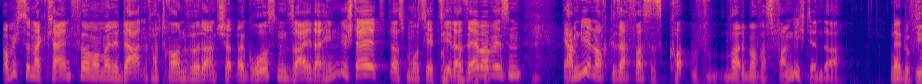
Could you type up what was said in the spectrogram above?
ob ich so einer kleinen Firma meine Daten vertrauen würde, anstatt einer großen, sei dahingestellt. Das muss jetzt jeder selber wissen. Haben die noch gesagt, was ko- Warte mal, was fand ich denn da? ne, du dieses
